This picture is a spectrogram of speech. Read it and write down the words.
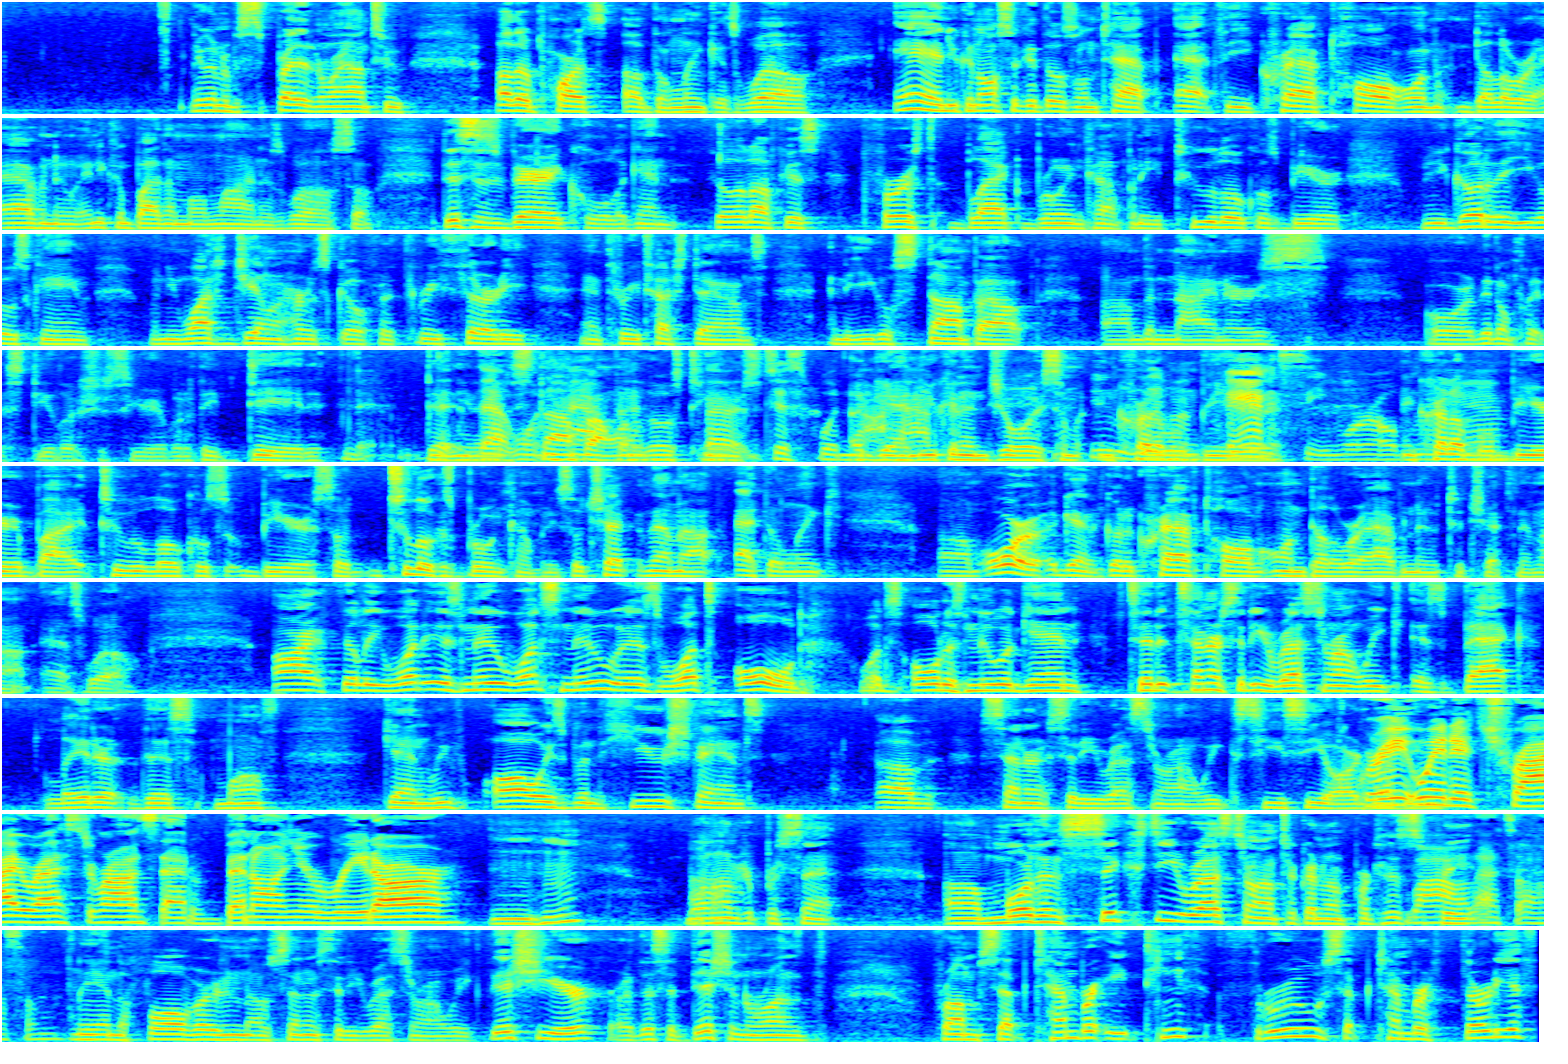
They're going to spread it around to other parts of the Linc as well. And you can also get those on tap at the Craft Hall on Delaware Avenue, and you can buy them online as well. So this is very cool. Again, Philadelphia's first black brewing company, two locals beer. When you go to the Eagles game, when you watch Jalen Hurts go for 330 and three touchdowns, and the Eagles stomp out um, the Niners, or they don't play the Steelers this year, but if they did, then you know stomp out one of those teams. That just would not Again, happen. you can enjoy some you incredible beer. Fantasy world, incredible man. beer by two locals beer. So two locals brewing companies. So check them out at the Linc, um, or again go to Craft Hall on Delaware Avenue to check them out as well. All right, Philly. What is new? What's new is what's old. What's old is new again. Center City Restaurant Week is back later this month. Again, we've always been huge fans of Center City Restaurant Week, CCRW. Great way to try restaurants that have been on your radar. Mm-hmm. One hundred percent. Um, more than 60 restaurants are going to participate. Wow, that's awesome. In the fall version of Center City Restaurant Week. This year, or this edition, runs from September 18th through September 30th.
